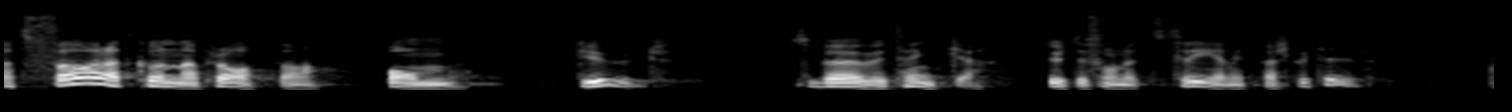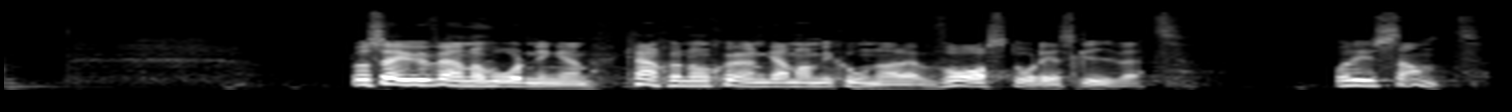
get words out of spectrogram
att för att kunna prata om Gud så behöver vi tänka utifrån ett treenigt perspektiv. Då säger ju vän av ordningen, kanske någon skön gammal missionare, var står det skrivet? Och det är ju sant.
